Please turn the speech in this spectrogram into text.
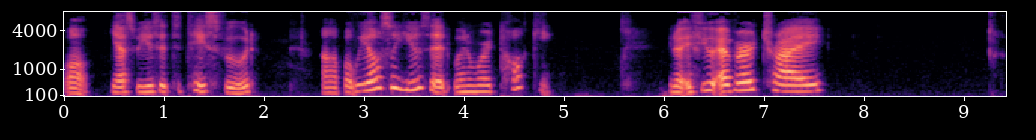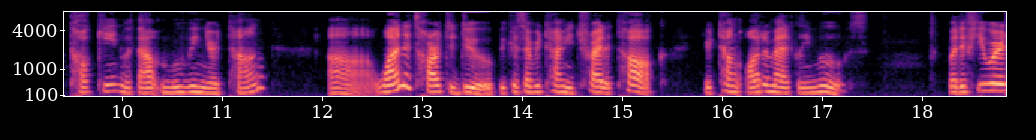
Well, yes, we use it to taste food, uh, but we also use it when we're talking. You know, if you ever try talking without moving your tongue, uh, one, it's hard to do because every time you try to talk, your tongue automatically moves. But if you were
